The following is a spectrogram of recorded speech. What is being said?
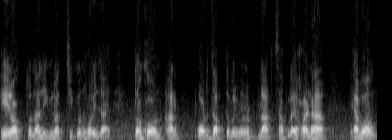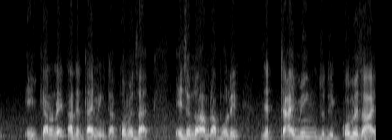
এই রক্তনালীগুলো চিকন হয়ে যায়। তখন আর পর্যাপ্ত পরিমাণে ব্লাড সাপ্লাই হয় না। এবং এই কারণেই তাদের টাইমিংটা কমে যায়। এই জন্য আমরা বলি যে টাইমিং যদি কমে যায়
